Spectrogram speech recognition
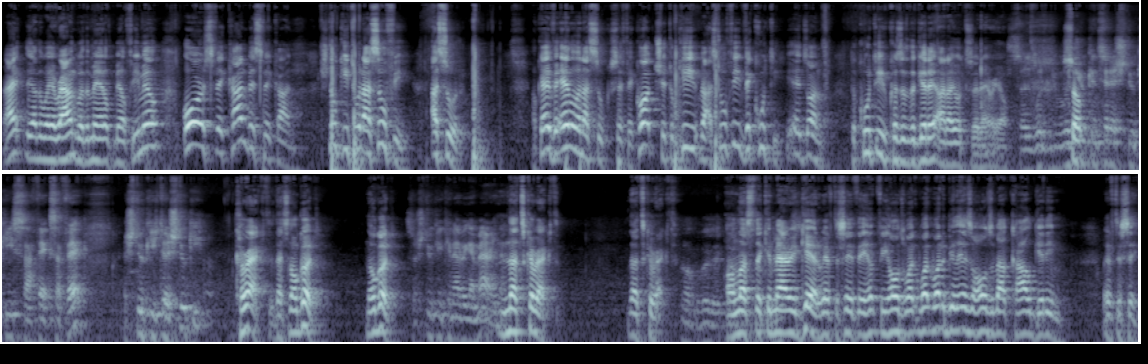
right? The other way around with the male, male, female, or sfekan besfekan, shtuki to an asufi, asur. Okay, ve'elu an asuk, sfekot, shetuki, ve'asufi, ve'kuti. He adds on the kuti because of the gere arayot scenario. So would, you- would So- you consider shtuki safek safek? Shtuki to a shtuki. Correct. That's no good. No good. So shtuki can never get married. Then. That's correct. That's correct. Oh, because they- Unless they can marry a ger. We have to say if, they, if he holds what what what Rabbi Eliezer holds about kahal gerim. We have to see,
